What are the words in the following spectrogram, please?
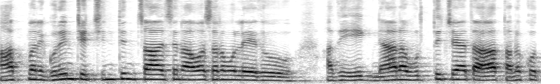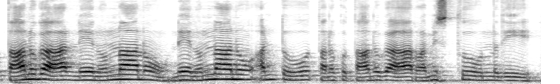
ఆత్మని గురించి చింతించాల్సిన అవసరము లేదు. అది జ్ఞాన వృత్తి చేత తనకు తానుగా నేనున్నాను నేనున్నాను అంటూ తనకు తానుగా రమిస్తూ ఉన్నది.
